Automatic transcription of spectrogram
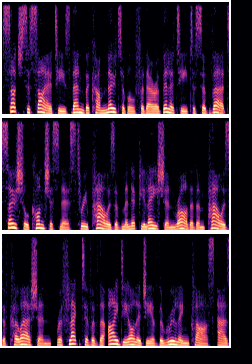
Such societies then become notable for their ability to subvert social consciousness through powers of manipulation rather than powers of coercion, reflective of the ideology of the ruling class as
